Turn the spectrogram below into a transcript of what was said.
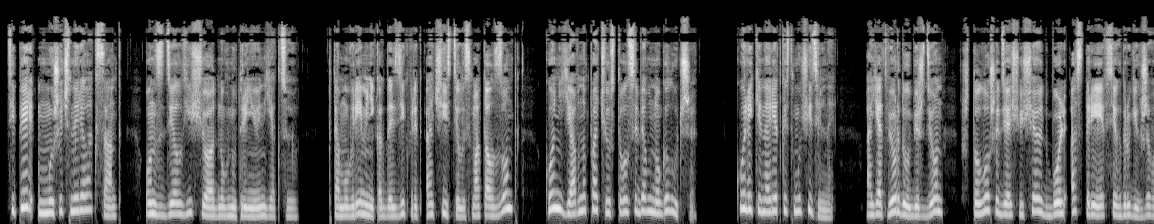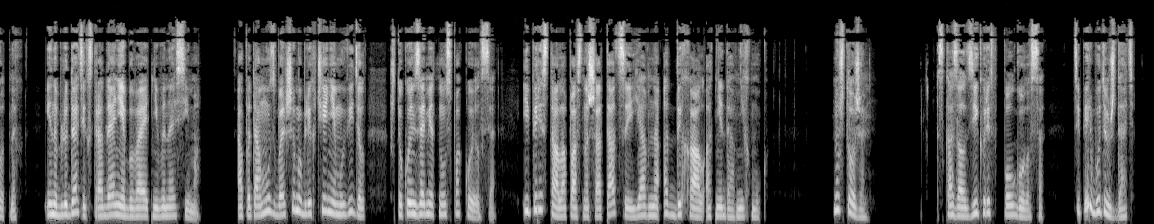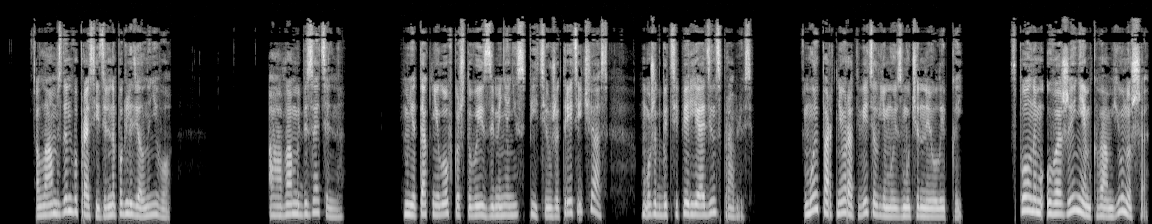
Теперь мышечный релаксант. Он сделал еще одну внутреннюю инъекцию. К тому времени, когда Зигфрид очистил и смотал зонд, конь явно почувствовал себя много лучше. Колики на редкость мучительны, а я твердо убежден, что лошади ощущают боль острее всех других животных, и наблюдать их страдания бывает невыносимо. А потому с большим облегчением увидел, что конь заметно успокоился и перестал опасно шататься и явно отдыхал от недавних мук. «Ну что же», — сказал Зигфрид в полголоса, — «теперь будем ждать». Ламсден вопросительно поглядел на него. «А вам обязательно? Мне так неловко, что вы из-за меня не спите, уже третий час. Может быть, теперь я один справлюсь». Мой партнер ответил ему измученной улыбкой. «С полным уважением к вам, юноша,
